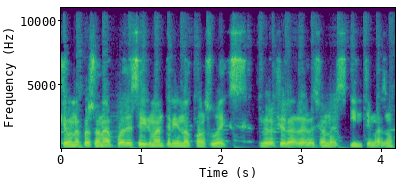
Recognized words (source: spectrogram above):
que una persona puede seguir manteniendo con su ex. Me refiero a relaciones íntimas, ¿no?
